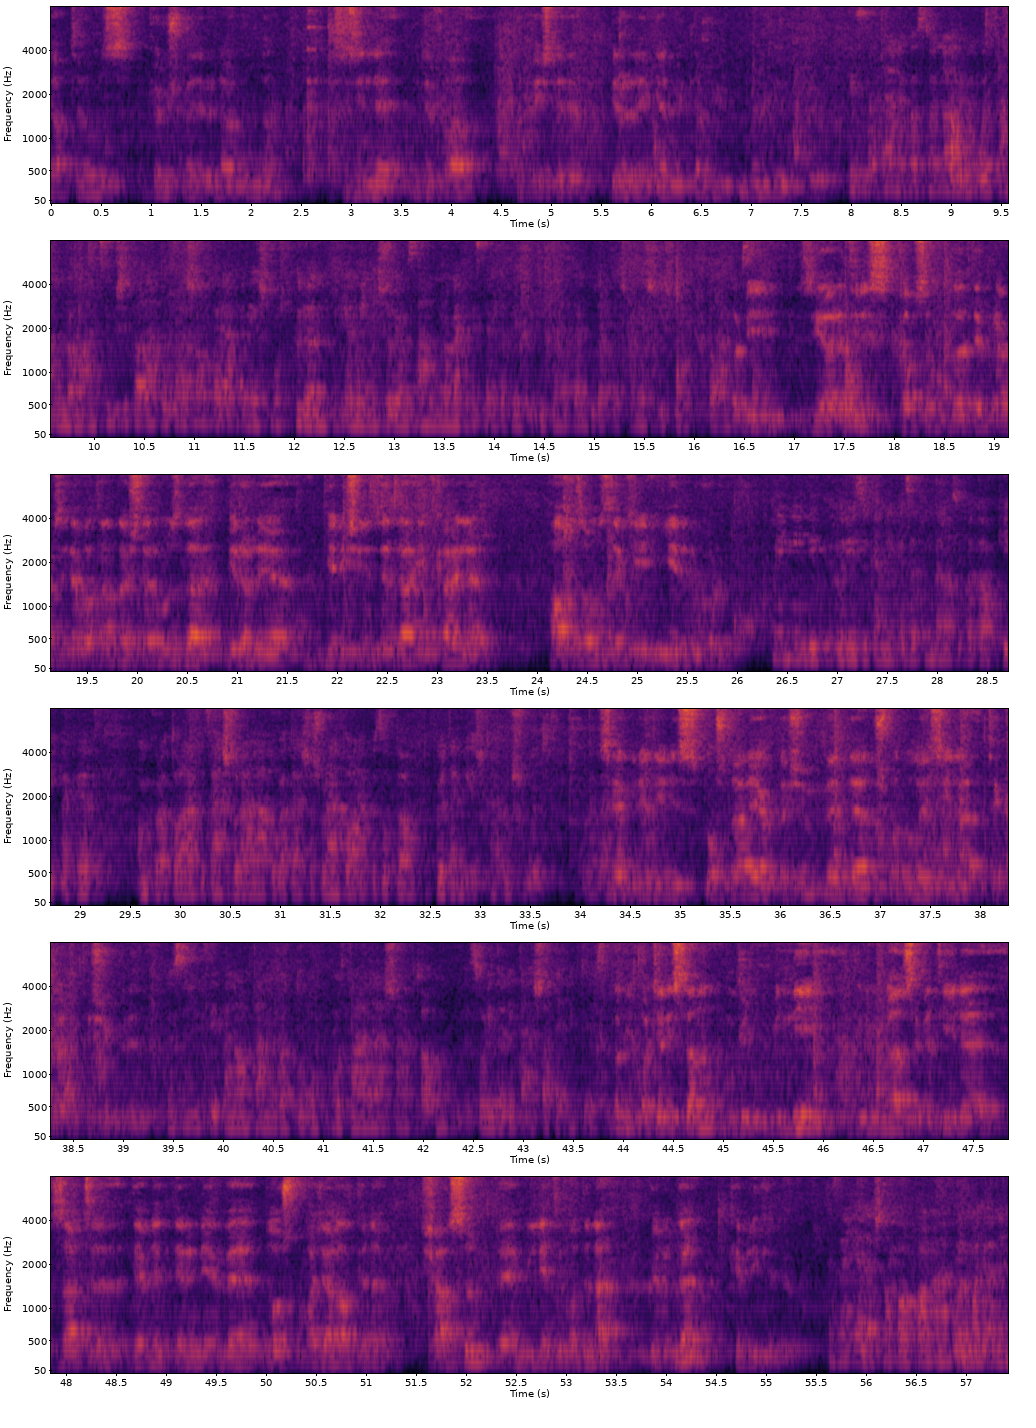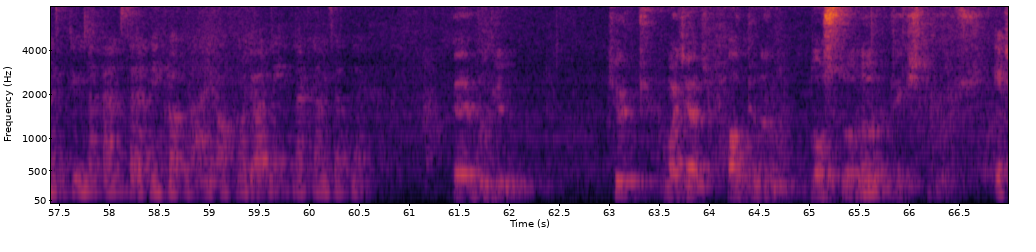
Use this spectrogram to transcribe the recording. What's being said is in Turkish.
yaptığımız görüşmelerin ardından sizinle bu defa Budapeşte'de bir araya gelmekten büyük memnuniyet duyuyorum. Tisztelt elnök asszony, nagy öröm volt számomra márciusi találkozásom korábban, és most külön élmény és öröm számomra megtiszteltetés, hogy itt lehetek Budapesten, és ismét találkozom. Tabii ziyaretiniz kapsamında depremzede vatandaşlarımızla bir araya gelişinize dair kareler hafızamızdaki yerini koruyor. Még mindig őrizzük emlékezetünkben azokat a képeket, amikor a találkozás során, látogatása során találkozott a földrengés károsult Sergilediğiniz dostane yaklaşım ve dayanışma dolayısıyla tekrar teşekkür ederim. Köszönjük szépen a támogató hozzáállását, a szolidaritását, együttérzését. Tabii Macaristan'ın bugün milli günü münasebetiyle zatı devletlerini ve dost Macar halkını şahsım ve milletim adına gönülden tebrik ediyorum. Ezen jeles nap alkalmából a Magyar Nemzeti Ünnepen szeretnék gratulálni a magyar népnek, nemzetnek, Ve bugün Türk-Macar halkının dostluğunu pekiştiriyoruz. és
